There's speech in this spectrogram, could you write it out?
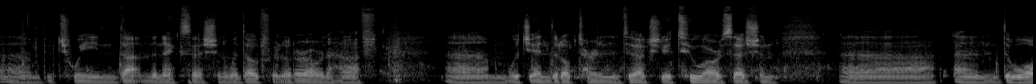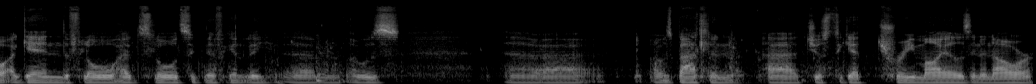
um, between that and the next session. I went out for another hour and a half, um, which ended up turning into actually a two-hour session. Uh, and the again the flow had slowed significantly. Um, I was uh, I was battling uh, just to get three miles in an hour,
